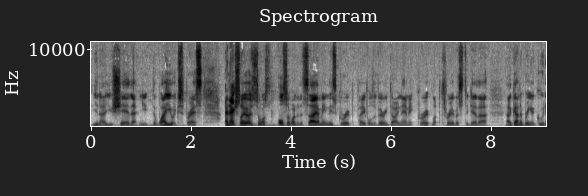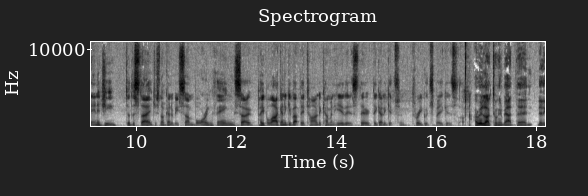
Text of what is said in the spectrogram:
you know you share that and you, the way you express. And actually, I also also wanted to say, I mean, this group of people is a very dynamic group. Like the three of us together are going to bring a good energy to the stage. It's not going to be some boring thing. So people are going to give up their time to come and hear this. They're, they're going to get some three good speakers. I really like talking about the, the,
